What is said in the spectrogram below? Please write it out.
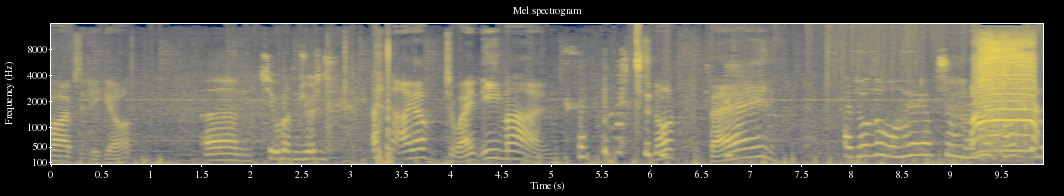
Vibes, have you got? Um, 200. I have 20, man. it's not fair. I don't know why I have so many. Ah!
